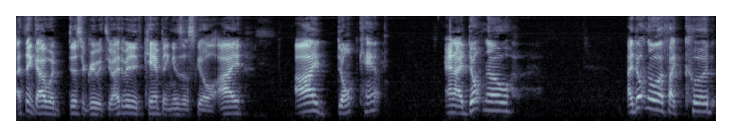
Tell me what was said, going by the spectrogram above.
I think I would disagree with you. I believe camping is a skill. I I don't camp, and I don't know. I don't know if I could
